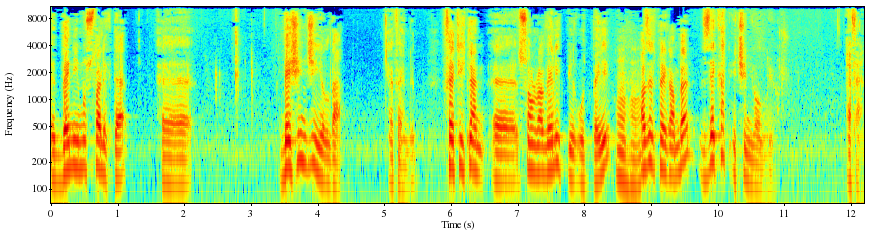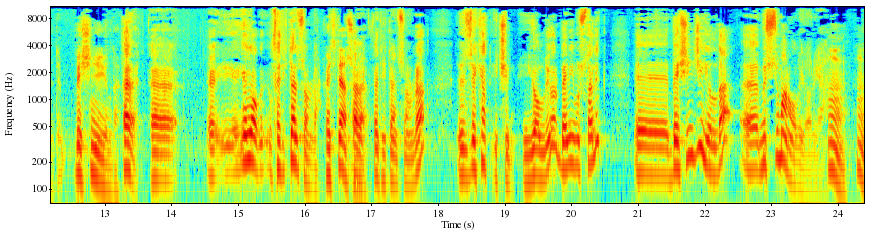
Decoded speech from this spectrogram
Ee, Beni Mustalik'te e, 5. yılda efendim fetihten e, sonra Velid bin Utbe'yi Hazreti Peygamber zekat için yolluyor. Efendim. Beşinci yılda. Evet. E, e, yok fetihten sonra. Fetihten sonra. Evet fetihten sonra e, zekat için yolluyor. Beni Mustalik 5. yılda e, Müslüman oluyor yani. Hı,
